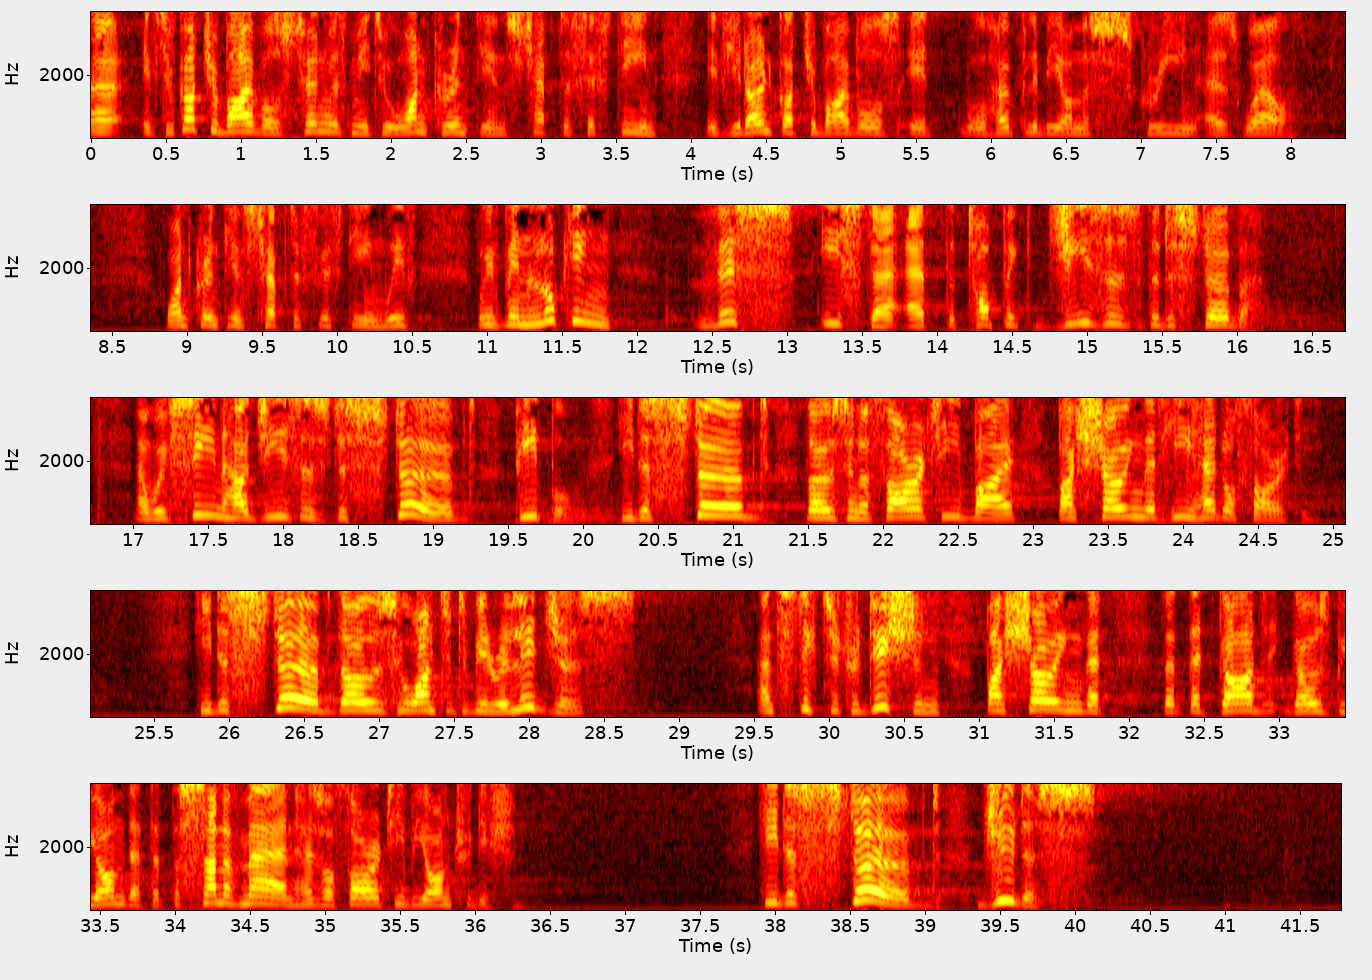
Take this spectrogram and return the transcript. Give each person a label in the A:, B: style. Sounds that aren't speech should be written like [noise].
A: Uh, if you've got your Bibles, turn with me to 1 Corinthians chapter 15. If you don't got your Bibles, it will hopefully be on the screen as well. 1 Corinthians chapter 15. We've, we've been looking this Easter at the topic Jesus the Disturber. And we've seen how Jesus disturbed people. He disturbed those in authority by, by showing that he had authority. He disturbed those who wanted to be religious and stick to tradition by showing that, that, that God goes beyond that, that the Son of Man has authority beyond tradition. He disturbed Judas,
